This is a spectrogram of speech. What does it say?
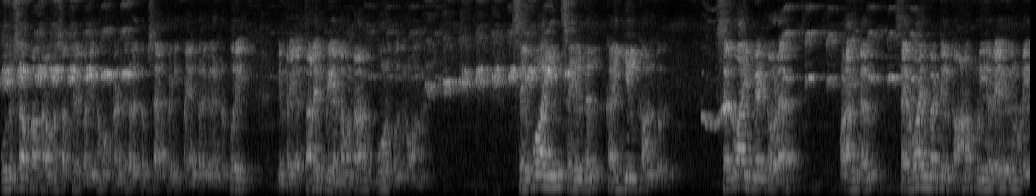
புதுசாக பார்க்குறவங்க சப்ஸ்கிரைப் பண்ணி நம்ம ஃப்ரெண்டுகளுக்கும் ஷேர் பண்ணி பயன்பெறுங்கள் என்று கூறி இன்றைய தலைப்பு என்னவென்றால் போர்டு வந்துருவாங்க செவ்வாயின் செயல்கள் கையில் காண்பது. செவ்வாய் மேட்டோட பலன்கள் செவ்வாய் மேட்டில் காணக்கூடிய ரேகைகளுடைய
